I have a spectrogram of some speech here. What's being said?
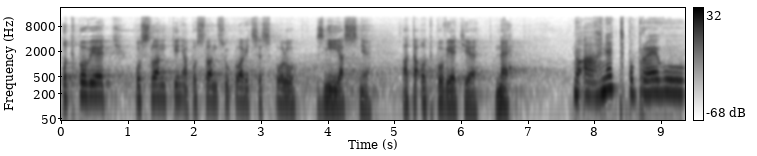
Odpověď poslankyň a poslanců koalice spolu zní jasně. A ta odpověď je ne. No a hned po projevu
